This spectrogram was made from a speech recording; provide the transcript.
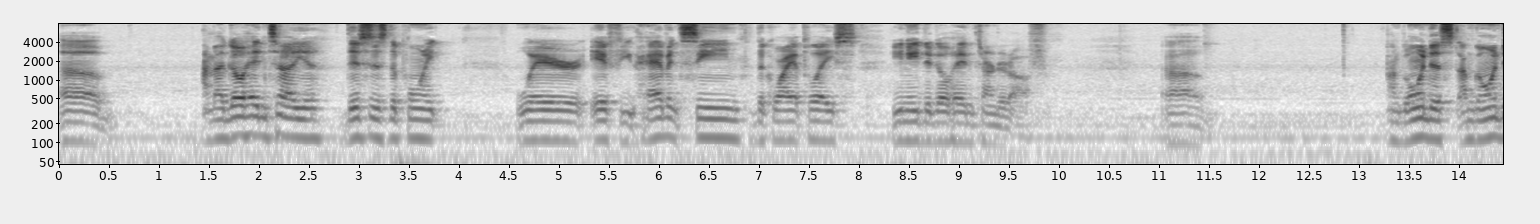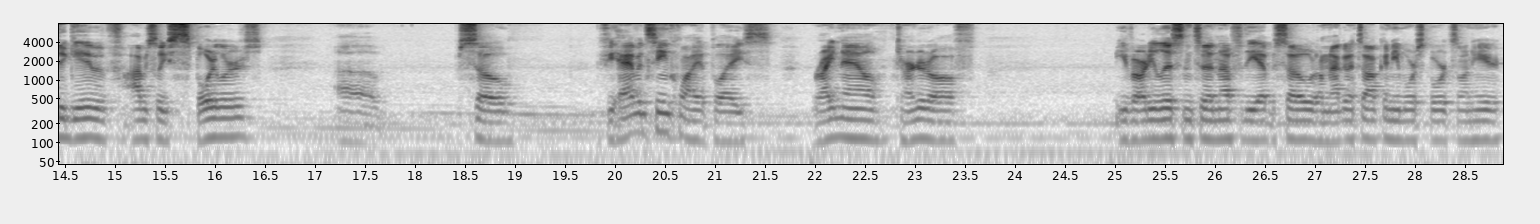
uh, I'm gonna go ahead and tell you this is the point where if you haven't seen The Quiet Place, you need to go ahead and turn it off. Uh, I'm going to I'm going to give obviously spoilers. Uh, so, if you haven't seen Quiet Place, right now, turn it off. You've already listened to enough of the episode. I'm not going to talk any more sports on here.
